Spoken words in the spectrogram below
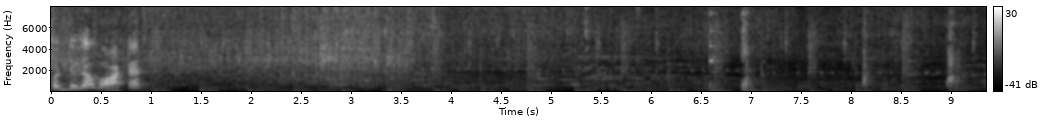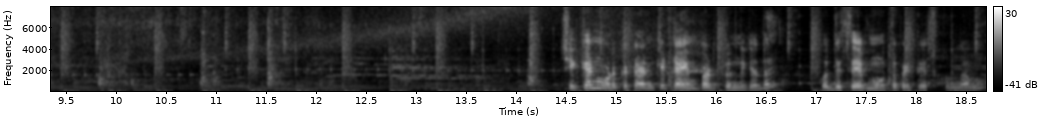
కొద్దిగా వాటర్. చికెన్ ఉడకటానికి టైం పడుతుంది కదా. కొద్దిసేపు మూత పెట్టేసుకుందాము.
